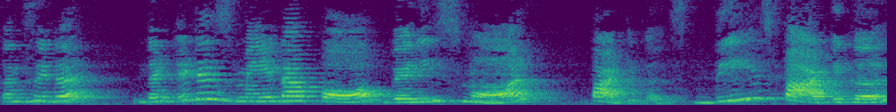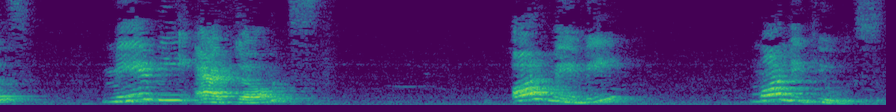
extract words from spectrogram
Consider that it is made up of very small particles. These particles may be atoms or may be molecules.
